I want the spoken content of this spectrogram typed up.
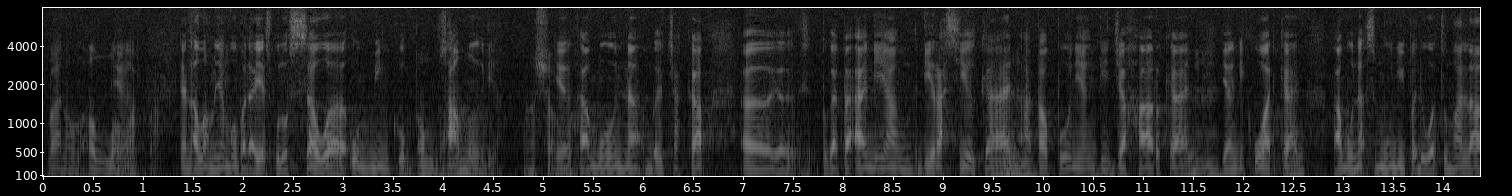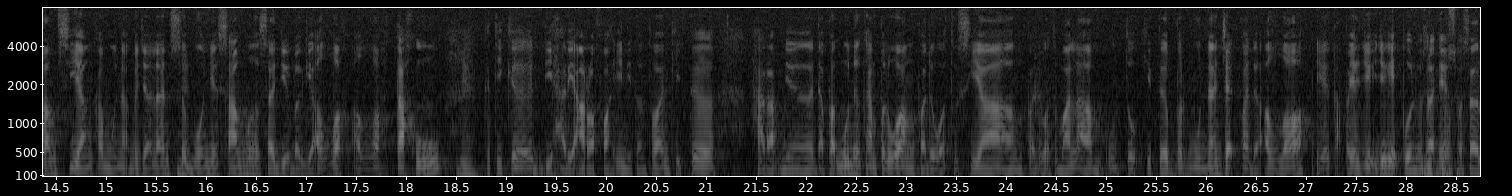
Subhanallah. Allah ya. dan Allah menyambung pada ayat 10 sawa umminkum sama je ya kamu nak bercakap uh, perkataan yang dirahsiakan hmm. ataupun yang dijaharkan hmm. yang dikuatkan kamu nak sembunyi pada waktu malam siang kamu nak berjalan yeah. semuanya sama saja bagi Allah Allah tahu yeah. ketika di hari Arafah ini tuan-tuan kita harapnya dapat gunakan peluang pada waktu siang pada waktu malam untuk kita bermunajat pada Allah. Ya tak payah jerit-jerit pun ustaz ya. Pasal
